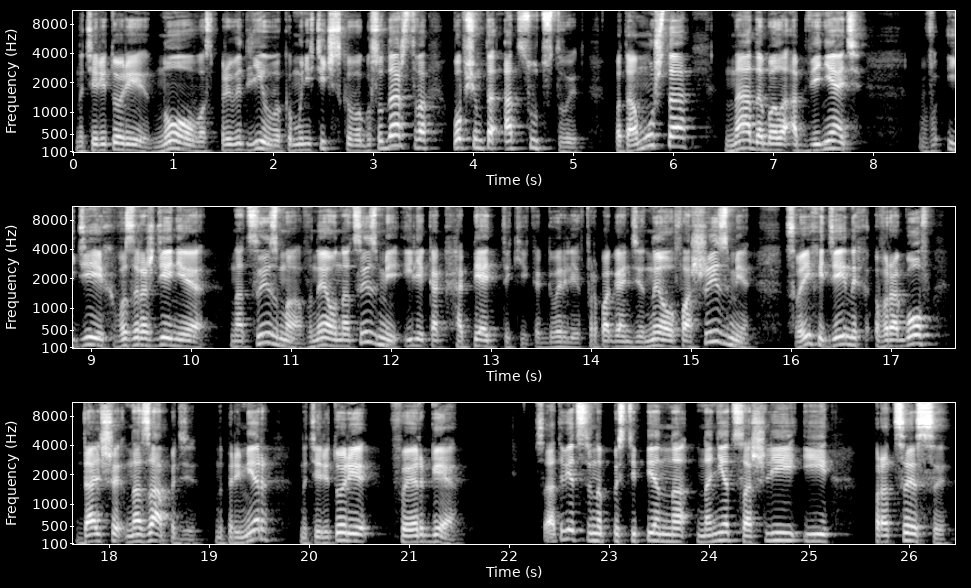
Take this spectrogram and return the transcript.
на территории нового справедливого коммунистического государства, в общем-то, отсутствует, потому что надо было обвинять в идеях возрождения нацизма, в неонацизме или, как опять-таки, как говорили в пропаганде, неофашизме своих идейных врагов дальше на Западе, например, на территории ФРГ. Соответственно, постепенно на нет сошли и процессы,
